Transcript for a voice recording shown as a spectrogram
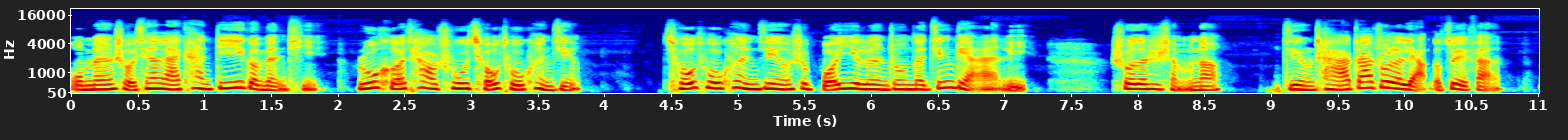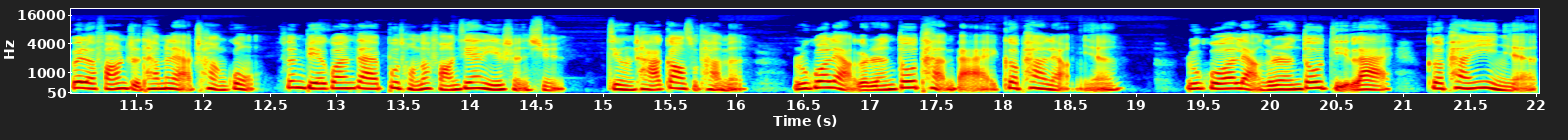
我们首先来看第一个问题：如何跳出囚徒困境？囚徒困境是博弈论中的经典案例，说的是什么呢？警察抓住了两个罪犯，为了防止他们俩串供，分别关在不同的房间里审讯。警察告诉他们，如果两个人都坦白，各判两年；如果两个人都抵赖，各判一年；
